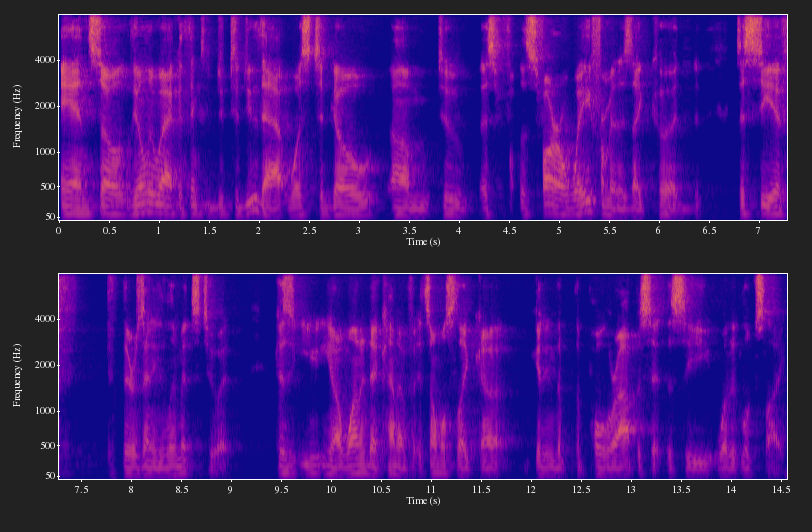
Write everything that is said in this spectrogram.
And so the only way I could think to do, to do that was to go um, to as, as far away from it as I could to see if, if there's any limits to it. Because you, you know, I wanted to kind of. It's almost like uh, getting the, the polar opposite to see what it looks like.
